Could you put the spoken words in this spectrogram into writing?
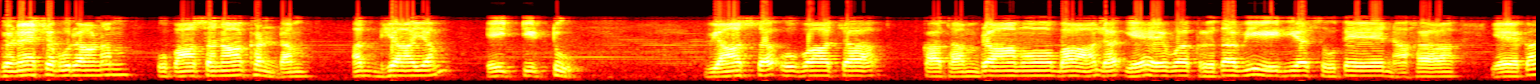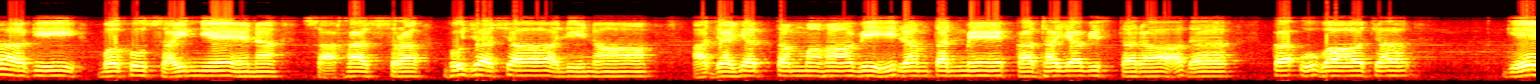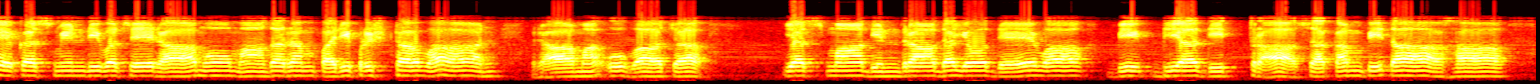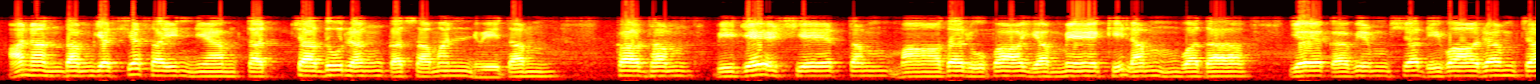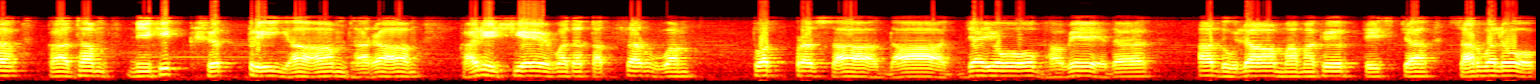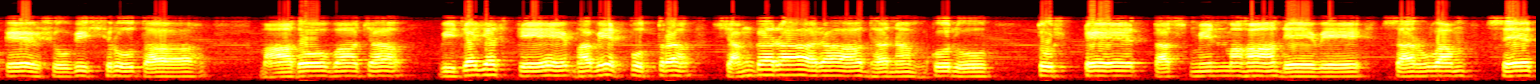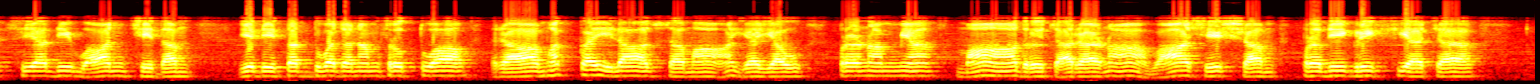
गणेशपुराणम् उपासनाखण्डम् अध्यायम् eighty two. Vyasa उवाच कथं रामो बाल एव कृतवीर्यसुतेनः एकाकी बहुसैन्येन सहस्रभुजशालिना। अजयत्तं महावीरं तन्मे कथय विस्तराद। क उवाच एकस्मिन् दिवसे रामो मातरं परिपृष्टवान् राम उवाच यस्मादिन्द्रादयो देवा बिभ्यदित्रासकम्पिताः अनन्दं यस्य सैन्यं तच्चदुरङ्कसमन्वितं कथं विजेष्येत्तं मातरुपायं मेऽखिलं वद एकविंशतिवारं च कथं निःक्षत्रियां धरां करिष्ये वद तत्सर्वं त्वत्प्रसादाज्जयो भवेद। अदुला मम कीर्तिश्च सर्वलोकेषु विश्रुता। माधोवाच विजयस्ते भवेत्पुत्र शङ्कराराधनं कुरु तुष्टे तस्मिन्महादेवे सर्वं सेत्स्यदि वाञ्छितम्। इति तद्वचनं श्रुत्वा रामः कैलासमाययौ प्रणम्य मातृचरणावाशिषं प्रतिगृह्य च।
